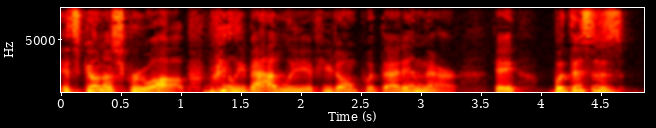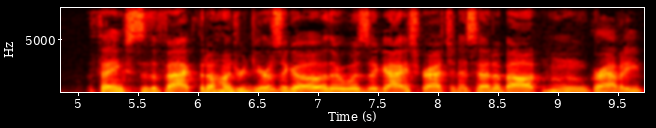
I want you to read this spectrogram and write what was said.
it's gonna screw up really badly if you don't put that in there. Okay, but this is thanks to the fact that 100 years ago there was a guy scratching his head about hmm, gravity.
